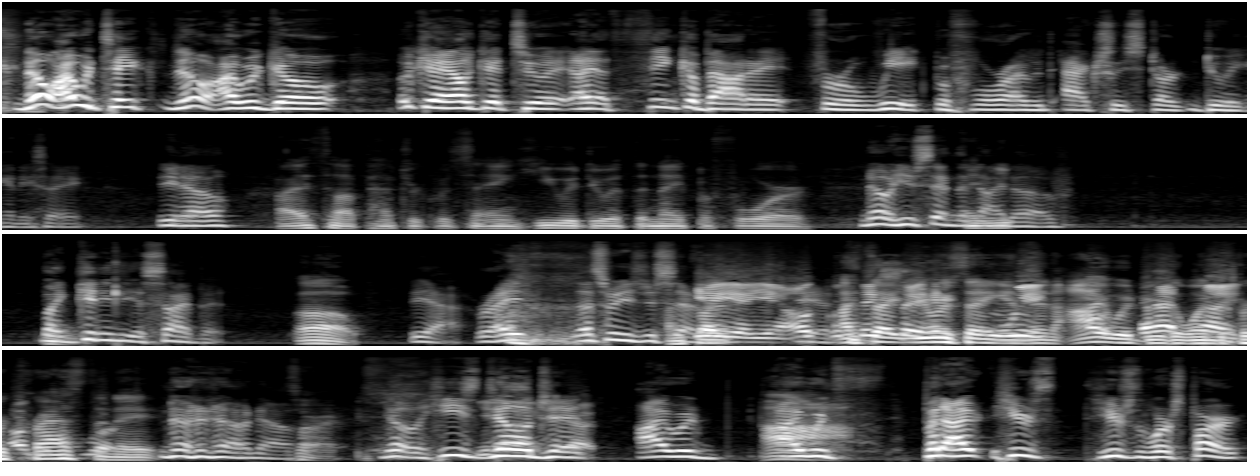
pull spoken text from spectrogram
no, I would take no. I would go. Okay, I'll get to it. I think about it for a week before I would actually start doing anything. You know? I thought Patrick was saying he would do it the night before. No, he was saying the night you- of, like getting the assignment. Oh, Yeah, right. That's what you just said. Yeah, right? yeah, yeah. I'll- I thought say, you were "Hey, saying, and then. I would be the one night, to I'll get to work. procrastinate. No, no, no, no. Sorry. No, he's Yeah, diligent. yeah. I would, I would, Ah. but I here's here's the worst part.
